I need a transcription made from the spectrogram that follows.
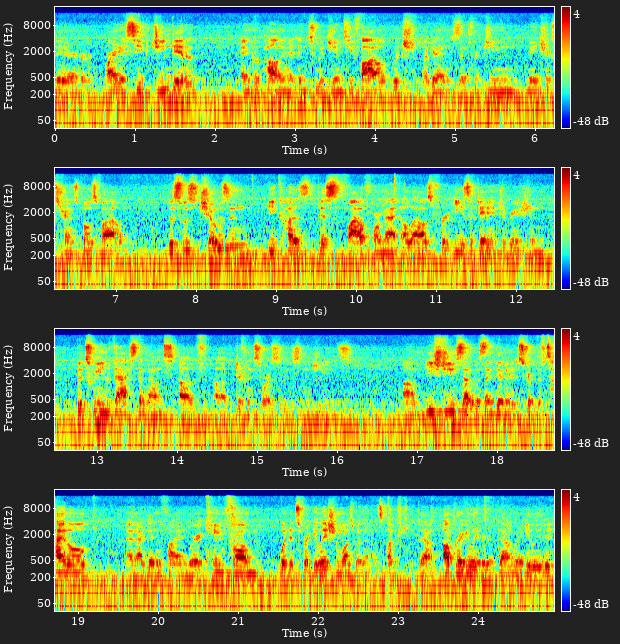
their RNA-seq gene data and compiling it into a GMT file, which again stands for gene matrix transpose file. This was chosen because this file format allows for ease of data integration between vast amounts of, of different sources and genes. Um, each gene set was then given a descriptive title and identifying where it came from, what its regulation was, whether it's up, down, upregulated or downregulated,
